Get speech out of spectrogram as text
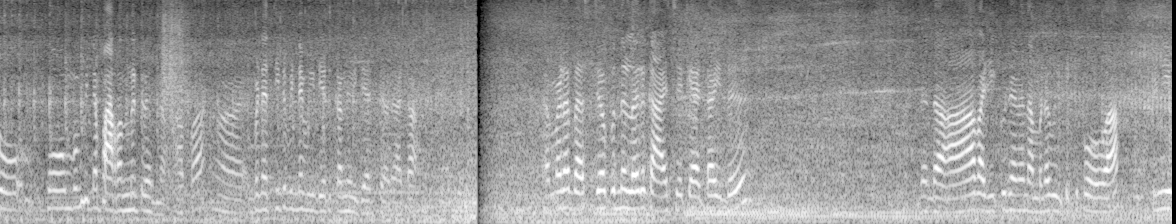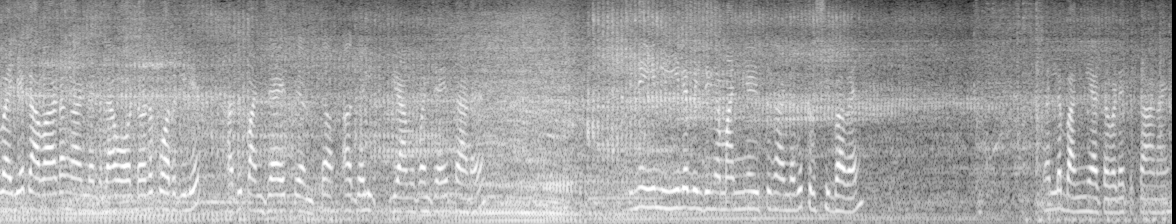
പോകുമ്പം പിന്നെ പറന്നിട്ട് വരണം. അപ്പോൾ ഇവിടെ എത്തിയിട്ട് പിന്നെ വീഡിയോ എടുക്കാമെന്ന് വിചാരിച്ചതാണ് കേട്ടോ. നമ്മുടെ ബസ് സ്റ്റോപ്പിൽ നിന്നുള്ളൊരു കാഴ്ച കേട്ടോ ഇത്. ഇതെന്താ ആ വഴി കൂടിയാണ് നമ്മുടെ വീട്ടിലേക്ക് പോവുക പിന്നെ ഈ വലിയ കവാടം കാണുന്നുണ്ടല്ലോ ആ ഓട്ടോയുടെ പുറകിൽ അത് പഞ്ചായത്താണ് കേട്ടോ. അഗളി ഗ്രാമപഞ്ചായത്താണ്. പിന്നെ ഈ നീല ബിൽഡിങ് മഞ്ഞെഴുത്ത് കാണുന്നത് കൃഷിഭവൻ. നല്ല ഭംഗിയാട്ടോ അവിടെയൊക്കെ കാണാൻ.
